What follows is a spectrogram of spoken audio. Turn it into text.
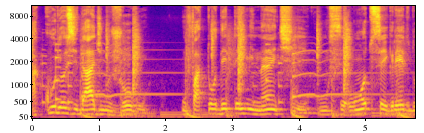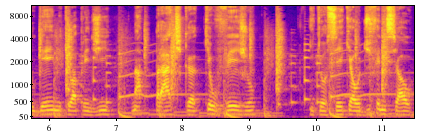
a curiosidade no jogo, um fator determinante, um, um outro segredo do game que eu aprendi na prática, que eu vejo e que eu sei que é o diferencial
